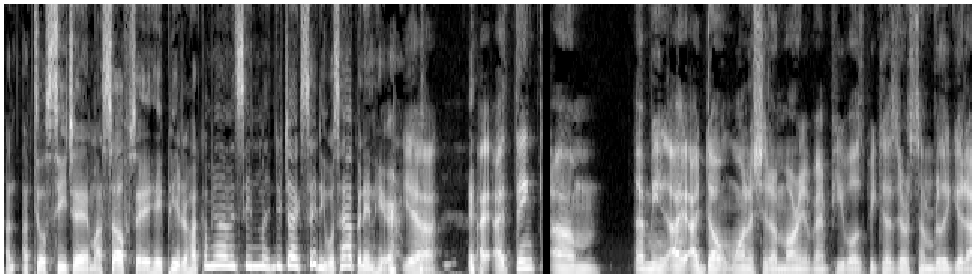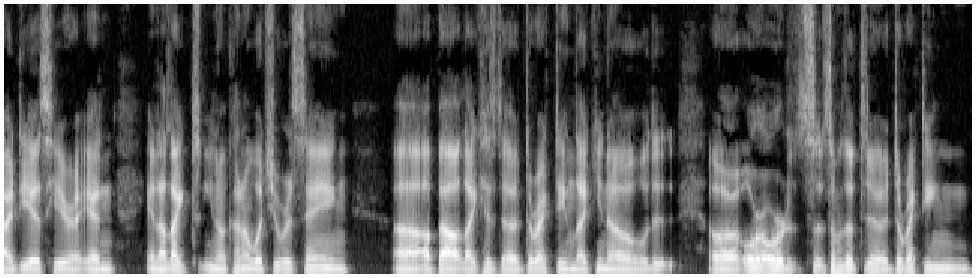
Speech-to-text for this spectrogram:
Un- until CJ and myself say hey Peter how come you haven't seen New Jack City? What's happening here? Yeah. I, I think um i mean I, I don't want to shit on mario van peebles because there's some really good ideas here and and i liked you know kind of what you were saying uh, about like his uh, directing, like you know, the, or or or some of the uh, directing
